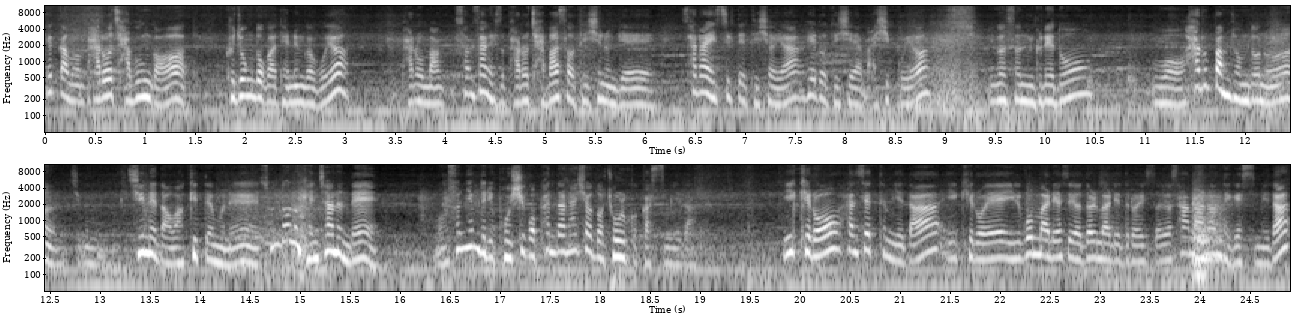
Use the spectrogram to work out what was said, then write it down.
횟감은 바로 잡은 것 그 정도가 되는 거고요. 바로 막 선상에서 바로 잡아서 드시는 게 살아있을 때 드셔야 회로 드셔야 맛있고요. 이것은 그래도 뭐 하룻밤 정도는 지금 지내다 왔기 때문에 손도는 괜찮은데 뭐 손님들이 보시고 판단하셔도 좋을 것 같습니다. 2kg 한 세트입니다. 2kg에 7마리에서 8마리 들어있어요. 4만원 되겠습니다.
